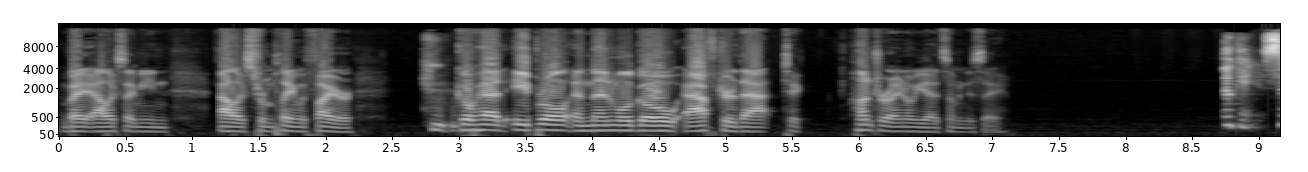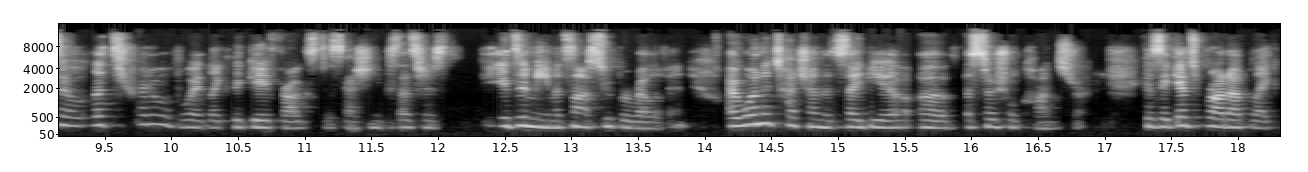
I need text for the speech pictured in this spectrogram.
And by Alex, I mean Alex from Playing with Fire. go ahead, April, and then we'll go after that to Hunter. I know you had something to say. Okay, so let's try to avoid like the gay frogs discussion because that's just it's a meme. It's not super relevant. I want to touch on this idea of a social construct because it gets brought up like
